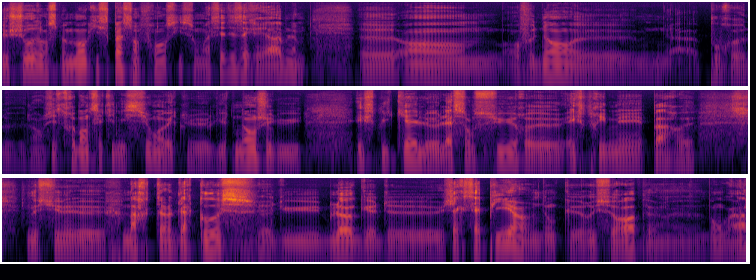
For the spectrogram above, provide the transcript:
de choses en ce moment qui se passent en France qui sont assez désagréables. Euh, en, en venant euh, pour euh, l'enregistrement de cette émission avec le lieutenant, je lui expliquais la censure exprimée par Monsieur Martin Dacos du blog de Jacques Sapir, donc euh, Russe Europe. Bon, voilà.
